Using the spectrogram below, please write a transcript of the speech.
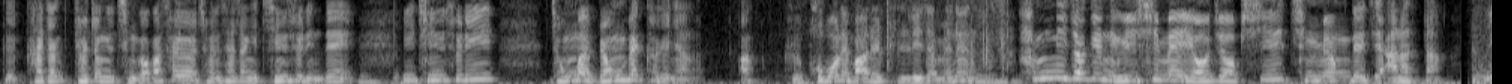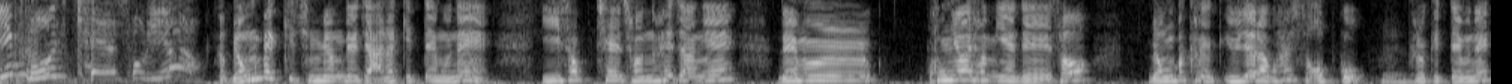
그 가장 결정적 증거가 서유열 전 사장의 진술인데 이 진술이 정말 명백하게 그냥 아, 그 법원의 말을 빌리자면은 합리적인 의심의 여지 없이 증명되지 않았다. 이 뭔 개소리야! 그러니까 명백히 증명되지 않았기 때문에 이석채 전 회장의 뇌물 공여 혐의에 대해서 명백하게 유죄라고 할 수 없고 음. 그렇기 때문에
